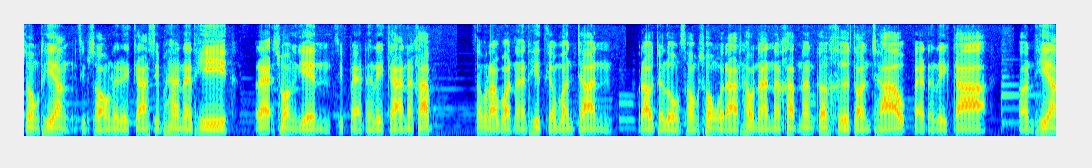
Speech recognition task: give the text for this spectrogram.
ช่วงเที่ยง 12นาฬิกา15 นาที และช่วงเย็น 18นาฬิกานะครับสำหรับวันอาทิตย์กับวันจันทร์ เราจะลง 2 ช่วงเวลาเท่านั้นนะครับ นั่นก็คือตอนเช้า 8นาฬิกาตอนเที่ยง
